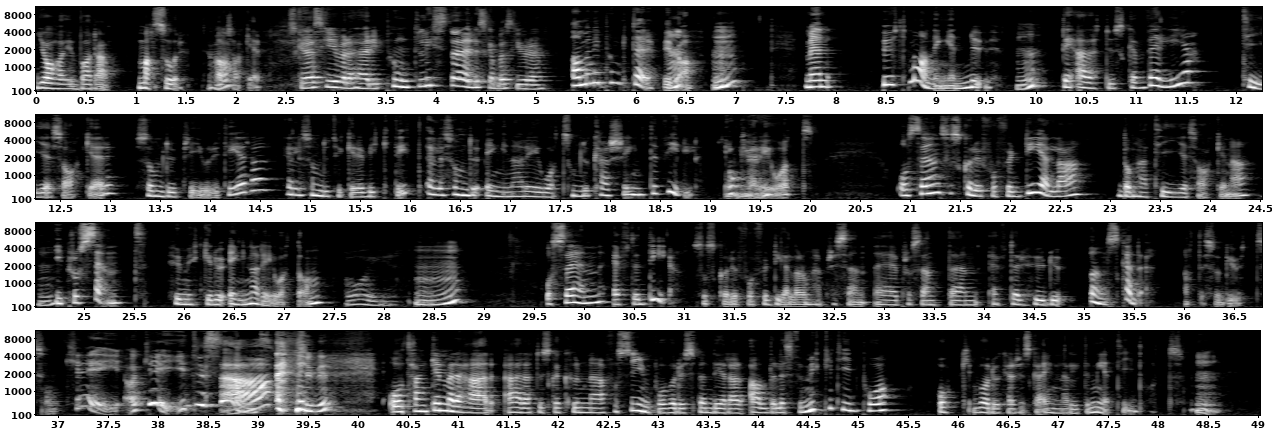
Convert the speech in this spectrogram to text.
Mm. Jag har ju bara massor Ja. av saker. Ska jag skriva det här i punktlista eller ska jag bara skriva det... Ja, men i punkter blir bra. Mm. Men utmaningen nu, det är att du ska välja tio saker som du prioriterar eller som du tycker är viktigt eller som du ägnar dig åt som du kanske inte vill ägna Okej. dig åt. Och sen så ska du få fördela de här tio sakerna i procent hur mycket du ägnar dig åt dem. Oj. Och sen efter det så ska du få fördela de här eh, procenten efter hur du önskade att det såg ut. Okej, okej, intressant. Kul. Och tanken med det här är att du ska kunna få syn på vad du spenderar alldeles för mycket tid på och vad du kanske ska ägna lite mer tid åt.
